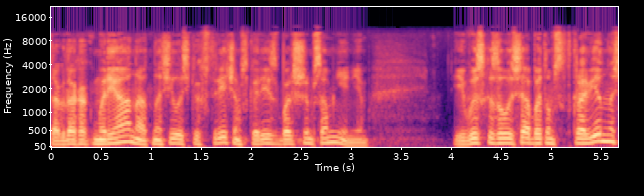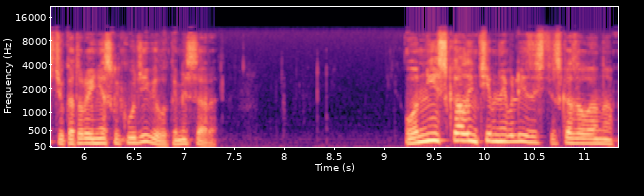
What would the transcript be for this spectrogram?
тогда как Мариана относилась к их встречам скорее с большим сомнением и высказалась об этом с откровенностью, которая несколько удивила комиссара. «Он не искал интимной близости», — сказала она.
